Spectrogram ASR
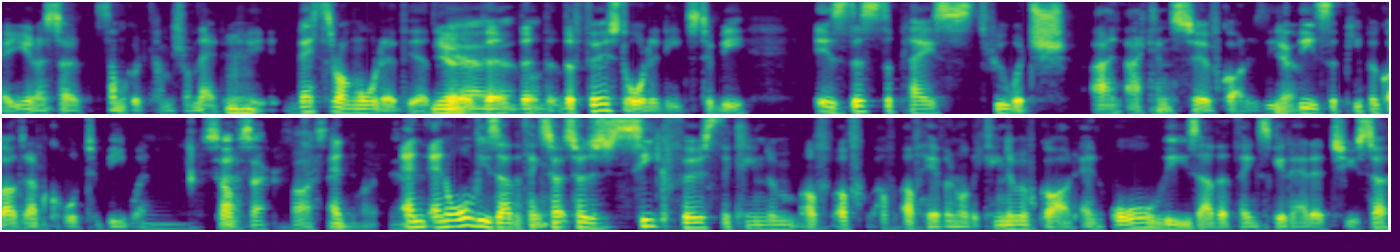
uh, You know, so some good comes from that. Uh, That's the wrong order. The, the- Yeah. Yeah, the, yeah. the, the, the first order needs to be is this the place through which I, I can serve God? Is the, Yeah. these the people God that I'm called to be with? Mm. Self-sacrificing. and- yeah. and and all these other things. So so to seek first the kingdom of, of of of heaven or the kingdom of God, and all these other things get added to you. So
